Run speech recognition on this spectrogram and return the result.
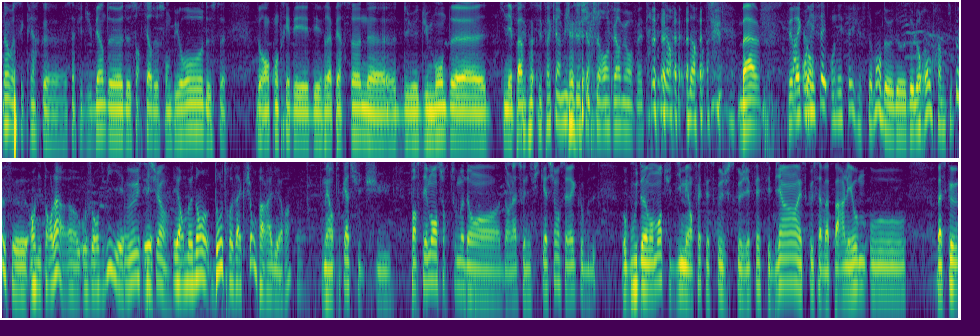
Non, mais c'est clair que ça fait du bien de sortir de son bureau, de, se- de rencontrer des, des vraies personnes euh, du, du monde euh, qui n'est pas. C'est- pas qu'un mythe, le chercheur enfermé, en fait. non, non. Bah, c'est vrai Ah, on qu'on. essaie, on essaie justement de, de- de le rompre un petit peu ce- en étant là hein, aujourd'hui et, Oui, c'est et- sûr. et en menant d'autres actions par ailleurs. hein. Mais en tout cas, tu, tu- forcément, surtout moi dans, dans la sonification, c'est vrai qu'au bout- au bout d'un moment, tu te dis, mais en fait, est-ce que ce que j'ai fait, c'est bien? Est-ce que ça va parler au, au- Parce que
